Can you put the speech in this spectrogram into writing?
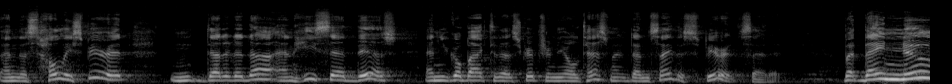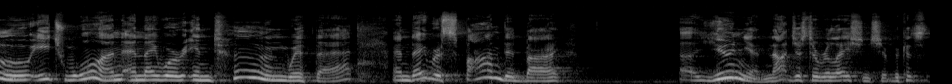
and this Holy Spirit da da da da. And he said this, and you go back to that scripture in the Old Testament, it doesn't say the Spirit said it. But they knew each one, and they were in tune with that, and they responded by a union, not just a relationship. Because,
